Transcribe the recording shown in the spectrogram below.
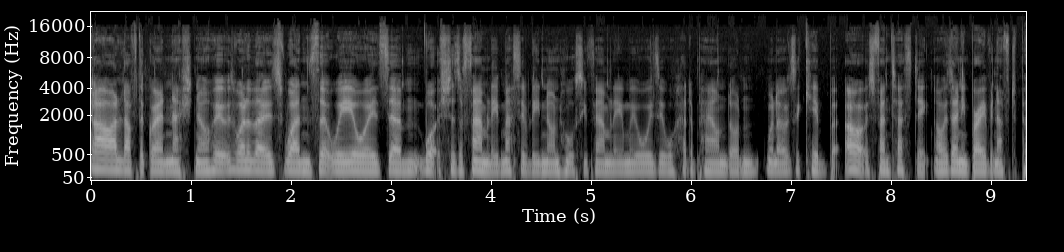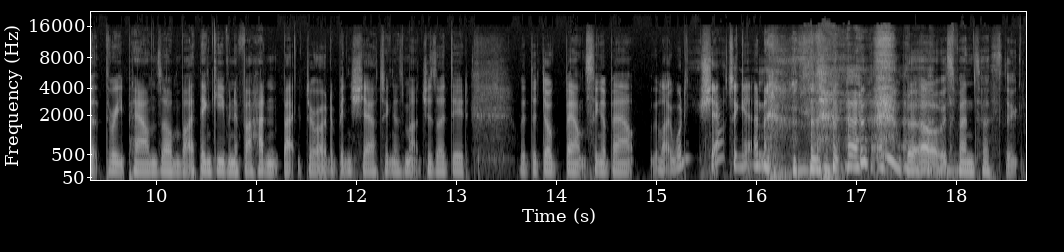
Oh, I love the Grand National. It was one of those ones that we always um, watched as a family, massively non-horsey family, and we always all had a pound on when I was a kid. But oh, it was fantastic. I was only brave enough to put three pounds on, but I think even if I hadn't backed her, I'd have been shouting as much as I did with the dog bouncing about. Like, what are you shouting at? but oh, it was fantastic.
